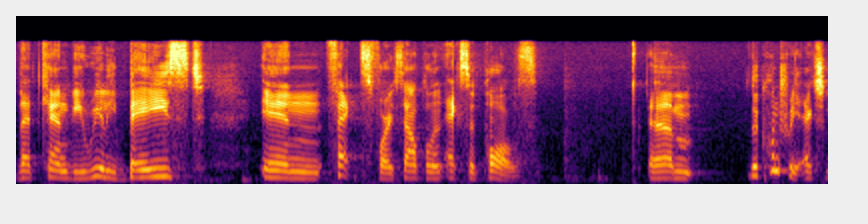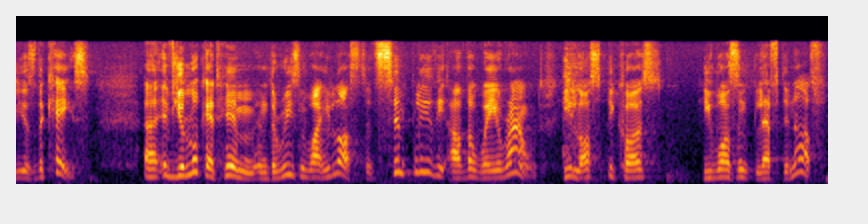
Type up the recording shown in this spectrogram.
that can be really based in facts, for example, in exit polls. Um, the contrary actually is the case. Uh, if you look at him and the reason why he lost, it's simply the other way around. He lost because he wasn't left enough.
